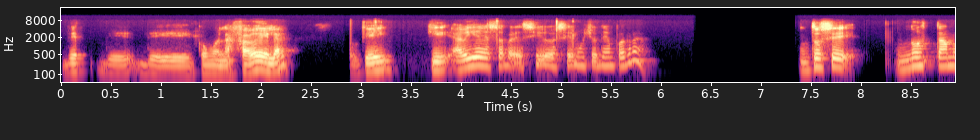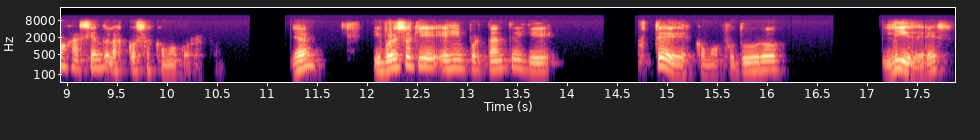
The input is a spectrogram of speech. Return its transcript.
de, de- de- como en la favela, ¿ok? Que había desaparecido hace mucho tiempo atrás. Entonces, no estamos haciendo las cosas como corresponde, ¿ya? Y por eso que es importante que ustedes, como futuros líderes,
